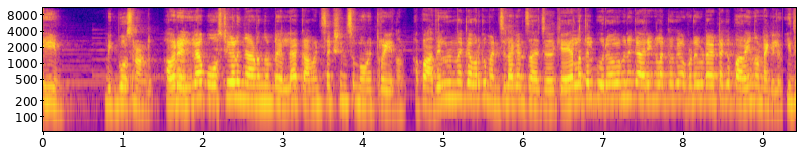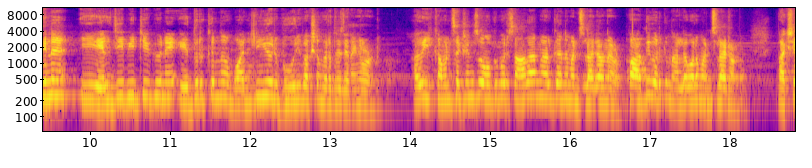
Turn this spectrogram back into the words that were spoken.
ടീം ബിഗ് ബോസിനുണ്ട്. അവർ എല്ലാ പോസ്റ്റുകളും കാണുന്നുണ്ട് എല്ലാ കമന്റ് സെക്ഷൻസും മോണിറ്റർ ചെയ്യുന്നുണ്ട്. അപ്പൊ അതിൽ നിന്നൊക്കെ അവർക്ക് മനസ്സിലാക്കാൻ സാധിച്ചത് കേരളത്തിൽ പുരോഗമന കാര്യങ്ങളൊക്കെ അവിടെ ഇവിടെ ആയിട്ടൊക്കെ പറയുന്നുണ്ടെങ്കിലും ഇതിന് ഈ എൽ ജി ബി ടി ക്യൂവിനെ എതിർക്കുന്ന വലിയൊരു ഭൂരിപക്ഷം വരുന്ന ജനങ്ങളുണ്ട്. അത് ഈ കമന്റ് സെക്ഷൻസ് നോക്കുമ്പോൾ ഒരു സാധാരണ ആൾക്ക് തന്നെ മനസ്സിലാക്കാവുന്നേ ഉള്ളൂ. അപ്പൊ അത് ഇവർക്ക് നല്ലപോലെ മനസ്സിലായിട്ടുണ്ട്. പക്ഷെ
